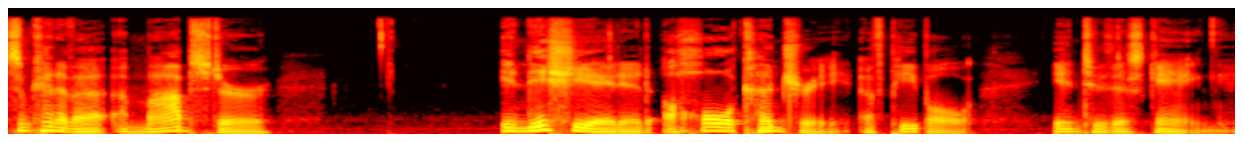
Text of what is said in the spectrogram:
some kind of a, a mobster, initiated a whole country of people into this gang.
